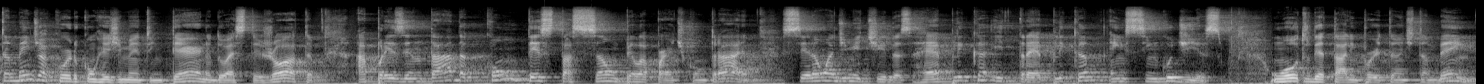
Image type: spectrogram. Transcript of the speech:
Também de acordo com o regimento interno do STJ, apresentada contestação pela parte contrária, serão admitidas réplica e tréplica em cinco dias. Um outro detalhe importante também:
